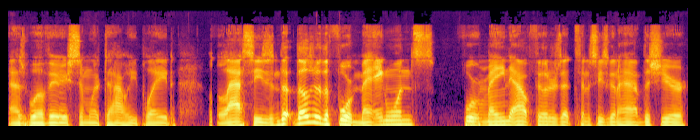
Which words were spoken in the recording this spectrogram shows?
as well, very similar to how he played last season. Th- those are the four main ones, four main outfielders that Tennessee's going to have this year.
